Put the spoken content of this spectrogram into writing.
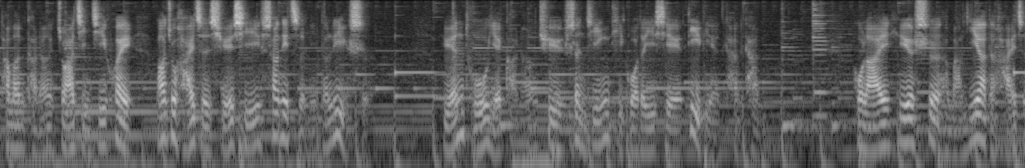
他们可能抓紧机会帮助孩子学习上帝子民的历史，沿途也可能去圣经提过的一些地点看看。后来，约瑟和玛利亚的孩子。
